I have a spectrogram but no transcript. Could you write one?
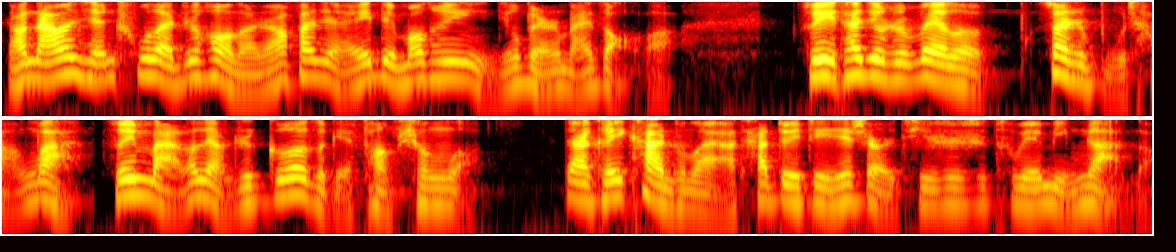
然后拿完钱出来之后呢，然后发现，哎，这猫头鹰已经被人买走了，所以他就是为了算是补偿吧，所以买了两只鸽子给放生了。但是可以看出来啊，他对这些事儿其实是特别敏感的。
